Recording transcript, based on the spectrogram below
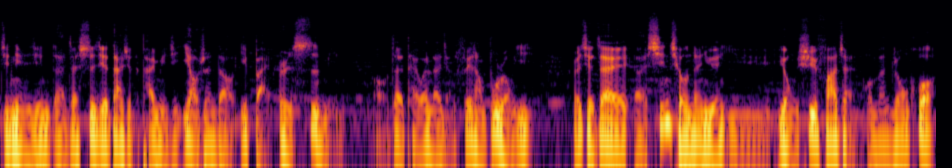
今年已经呃在世界大学的排名已经跃升到一百二十四名，哦，在台湾来讲是非常不容易，而且在呃星球能源与永续发展，我们荣获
